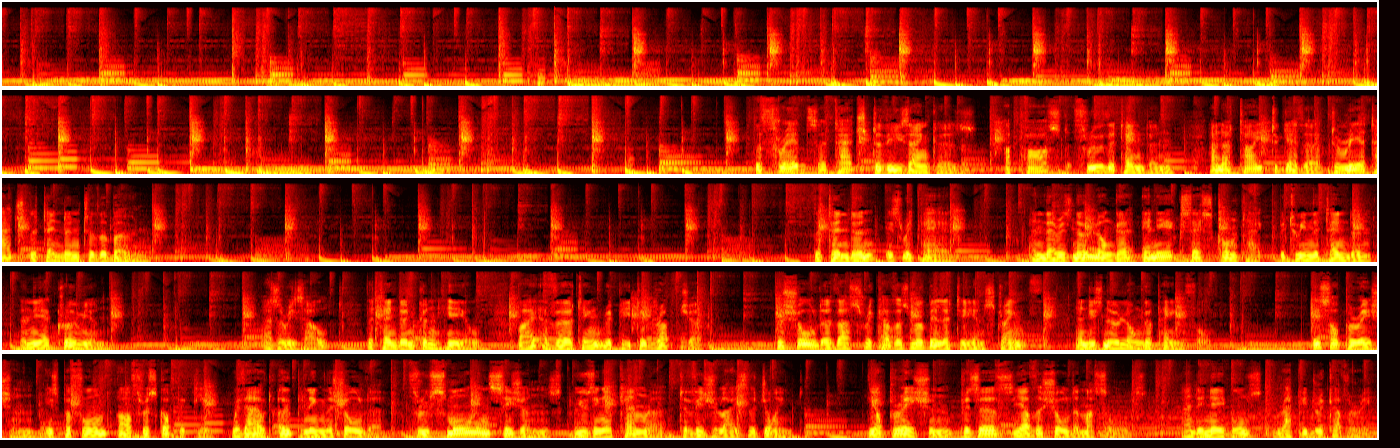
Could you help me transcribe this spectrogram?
The threads attached to these anchors are passed through the tendon and are tied together to reattach the tendon to the bone. The tendon is repaired and there is no longer any excess contact between the tendon and the acromion. As a result, the tendon can heal by averting repeated rupture. The shoulder thus recovers mobility and strength and is no longer painful. This operation is performed arthroscopically without opening the shoulder through small incisions using a camera to visualize the joint. The operation preserves the other shoulder muscles and enables rapid recovery.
